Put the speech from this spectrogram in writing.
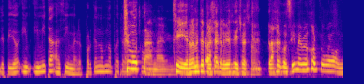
le pidió "Im- imita a Zimmer. ¿Por qué no, no trabajar Chuta, con- man. Sí, realmente parecía que le hubieras dicho eso. Traje con Zimmer mejor, pero huevón.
